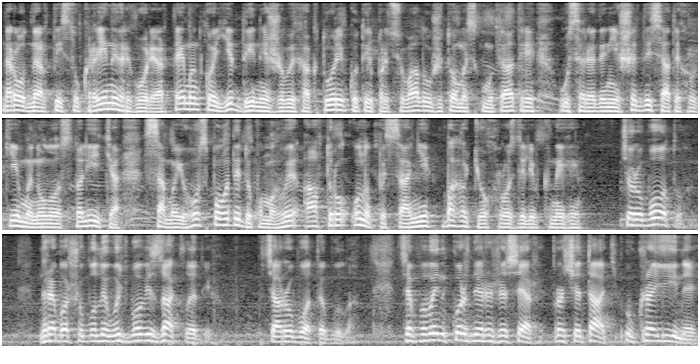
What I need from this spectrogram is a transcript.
Народний артист України Григорій Артеменко єдиний з живих акторів, котрі працювали у Житомирському театрі у середині 60-х років минулого століття. Саме його спогади допомогли автору у написанні багатьох розділів книги. Цю роботу треба, щоб були в учбові заклади. Ця робота була. Це повинен кожен режисер прочитати України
